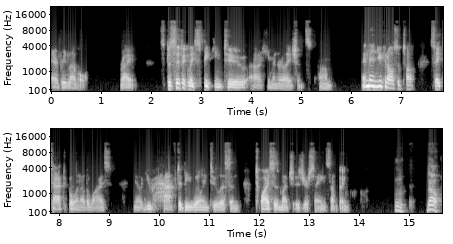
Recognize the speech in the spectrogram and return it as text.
every level, right? Specifically speaking to uh, human relations, um, and then you could also talk, say tactical and otherwise. You know, you have to be willing to listen twice as much as you're saying something. Hmm. No,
